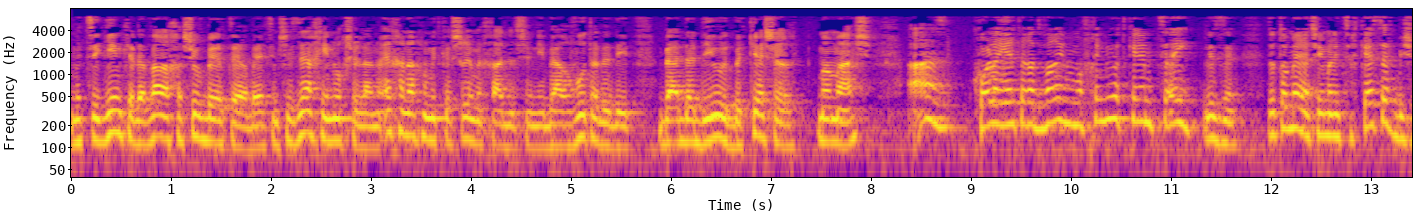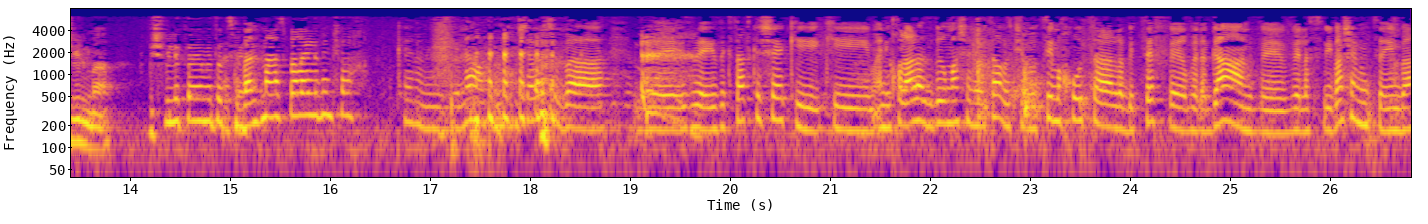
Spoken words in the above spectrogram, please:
מציגים כדבר החשוב ביותר בעצם, שזה החינוך שלנו, איך אנחנו מתקשרים אחד לשני בערבות הדדית, בהדדיות, בקשר ממש, אז כל היתר הדברים הם הופכים להיות כאמצעי לזה. זאת אומרת שאם אני צריך כסף, בשביל מה? בשביל לקיים את עצמי. את הבנת מה להסביר לילדים שלך? כן, אני מבינה. אני חושבת שזה קצת קשה, כי, כי אני יכולה להסביר מה שאני רוצה, אבל כשהם יוצאים החוצה לבית ספר ולגן ו, ולסביבה שהם נמצאים בה,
